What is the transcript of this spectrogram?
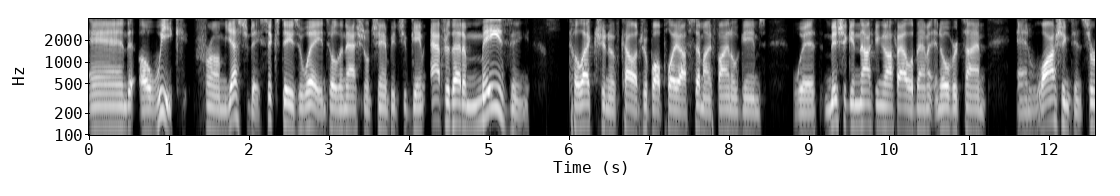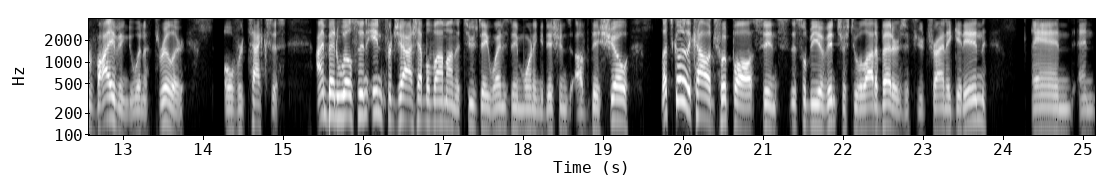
and a week from yesterday, six days away until the national championship game. After that amazing collection of college football playoff semifinal games with Michigan knocking off Alabama in overtime and Washington surviving to win a thriller over Texas. I'm Ben Wilson in for Josh Applebaum on the Tuesday, Wednesday morning editions of this show. Let's go to the college football since this will be of interest to a lot of bettors if you're trying to get in and and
